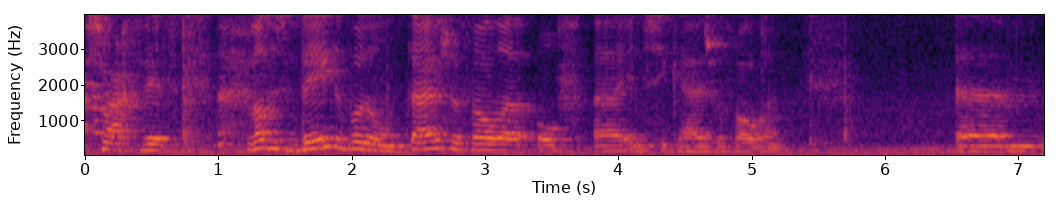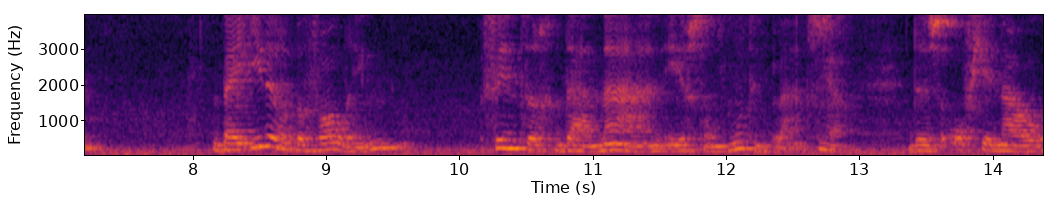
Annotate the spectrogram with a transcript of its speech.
zwart-wit. Wat is beter voor de hond? Thuis bevallen of eh, in het ziekenhuis bevallen? Ehm, bij iedere bevalling vindt er daarna een eerste ontmoeting plaats. Ja. Dus of je nou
